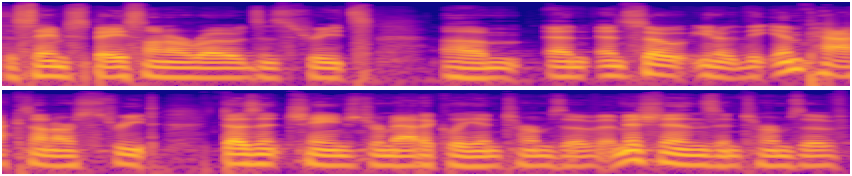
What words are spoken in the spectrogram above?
the same space on our roads and streets. Um, and, and so, you know, the impact on our street doesn't change dramatically in terms of emissions, in terms of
